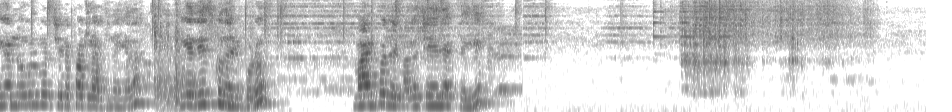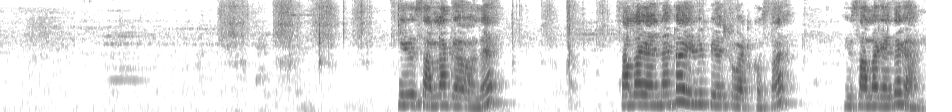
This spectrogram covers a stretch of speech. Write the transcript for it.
ఇక నువ్వులు కూడా చిటపాట్లాడుతున్నాయి కదా. ఇక తీసుకుందాం ఇప్పుడు. మాడిపోతాయి మళ్ళీ చేయదెక్తాయి ఇవి చల్లగా కావాలి. చల్లగా అయినాక ఇవి పేస్ట్ పట్టుకొస్తా. ఇవి చల్లగా అయితే కానీ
